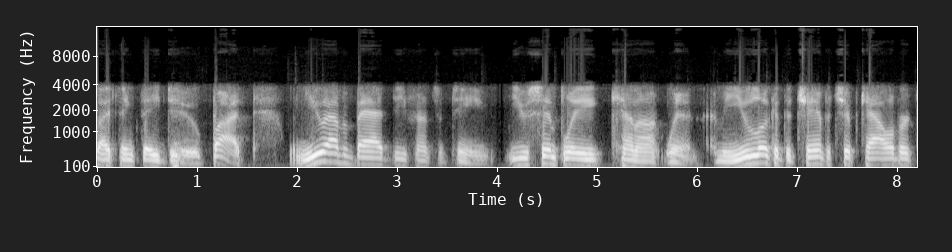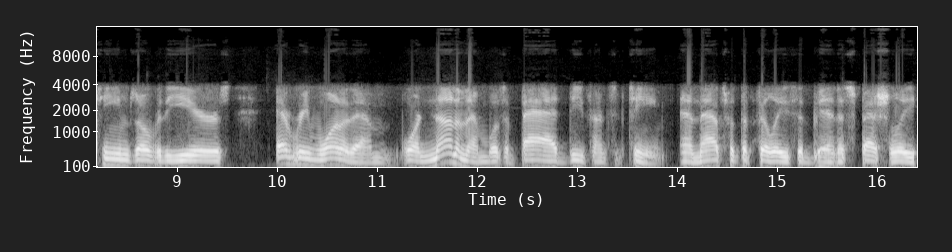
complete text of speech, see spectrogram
I think they do. But when you have a bad defensive team, you simply cannot win. I mean, you look at the championship caliber teams over the years, every one of them, or none of them, was a bad defensive team. And that's what the Phillies have been, especially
